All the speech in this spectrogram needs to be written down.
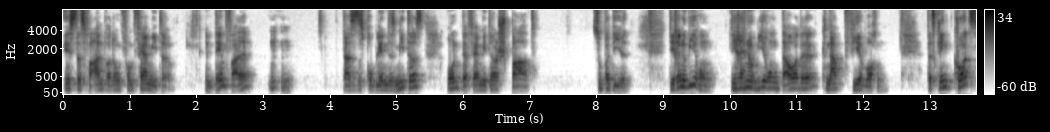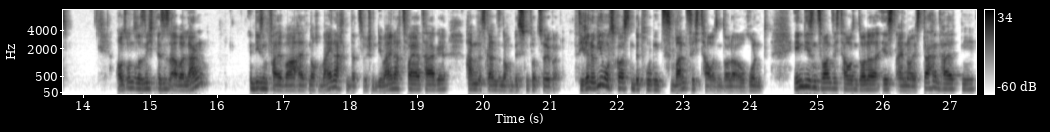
ist das Verantwortung vom Vermieter. In dem Fall, das ist das Problem des Mieters und der Vermieter spart. Super Deal. Die Renovierung. Die Renovierung dauerte knapp vier Wochen. Das klingt kurz, aus unserer Sicht ist es aber lang in diesem Fall war halt noch Weihnachten dazwischen. Die Weihnachtsfeiertage haben das Ganze noch ein bisschen verzögert. Die Renovierungskosten betrugen 20.000 Dollar rund. In diesen 20.000 Dollar ist ein neues Dach enthalten,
